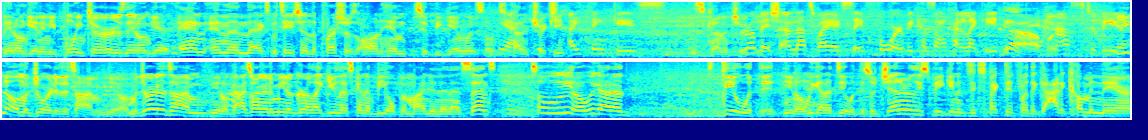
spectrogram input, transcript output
They don't get any pointers. They don't get, and and then the expectation and the pressure's on him to begin with. So it's Yeah, kind of tricky. I think is It's kind of tricky. rubbish, and that's why I say four because I'm kind of like it, Yeah, it has to be. you know, majority of the time, you know, majority of the time, you know, guys aren't gonna meet a girl like you that's gonna be open-minded in that sense. Mm. So you know, we gotta deal with it. You know, we gotta deal with it. So generally speaking, it's expected for the guy to come in there,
